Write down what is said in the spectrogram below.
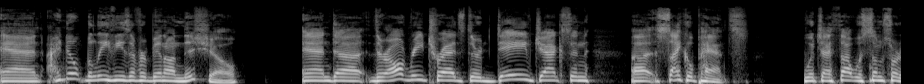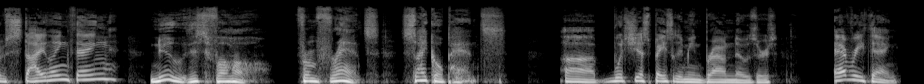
and I don't believe he's ever been on this show. and uh, they're all retreads. They're Dave Jackson uh, Psychopants, which I thought was some sort of styling thing. New this fall from France, Psychopants, uh, which just basically mean brown nosers. Everything.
